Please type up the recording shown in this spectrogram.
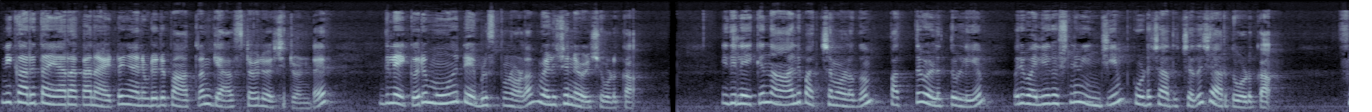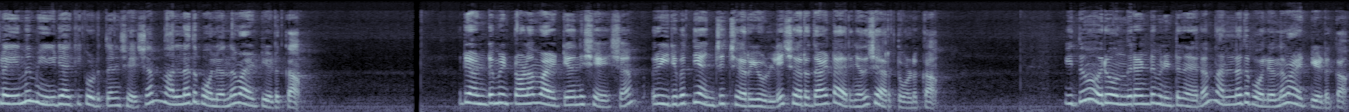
ഇനി കറി തയ്യാറാക്കാനായിട്ട് ഞാനിവിടെ ഒരു പാത്രം ഗ്യാസ് സ്റ്റൗവിൽ വെച്ചിട്ടുണ്ട്. ഇതിലേക്ക് ഒരു മൂന്ന് ടേബിൾ സ്പൂണോളം വെളിച്ചെണ്ണ ഒഴിച്ചു കൊടുക്കാം. ഇതിലേക്ക് നാല് പച്ചമുളകും പത്ത് വെളുത്തുള്ളിയും ഒരു വലിയ കഷ്ണം ഇഞ്ചിയും കൂടെ ചതച്ചത് ചേർത്ത് കൊടുക്കാം. ഫ്ലെയിം മീഡിയാക്കി കൊടുത്തതിന് ശേഷം നല്ലതുപോലെ ഒന്ന് വഴറ്റിയെടുക്കാം. രണ്ട് മിനിറ്റോളം വഴറ്റിയതിന് ശേഷം ഒരു ഇരുപത്തിയഞ്ച് ചെറിയുള്ളി ചെറുതായിട്ട് അരിഞ്ഞത് ചേർത്ത് കൊടുക്കാം. ഇത് ഒരു ഒന്ന് രണ്ട് മിനിറ്റ് നേരം നല്ലതുപോലെ ഒന്ന് വഴറ്റിയെടുക്കാം.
